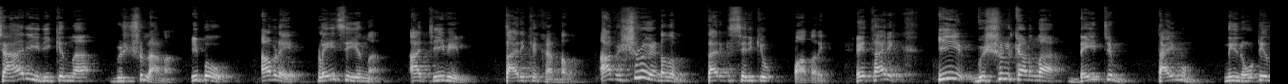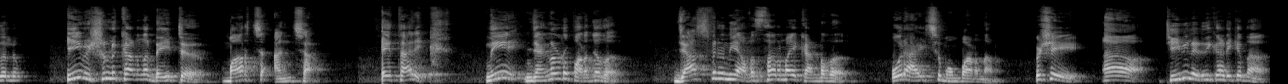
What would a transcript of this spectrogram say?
ചാരിയിരിക്കുന്ന വിഷ്വലാണ് ഇപ്പോ അവിടെ പ്ലേ ചെയ്യുന്ന ആ ടി വിയിൽ താരിഖ് കണ്ടത്. ആ വിഷ്വൽ കണ്ടതും താരിഖ് ശരിക്കും പാതറി. ഏ താരിഖ് ഈ വിഷ്വൽ കാണുന്ന ഡേറ്റും ടൈമും നീ നോട്ട് ചെയ്തല്ലോ? ഈ വിഷ്വലിൽ കാണുന്ന ഡേറ്റ് മാർച്ച് അഞ്ചാണ് ഏ താരിഖ് നീ ഞങ്ങളോട് പറഞ്ഞത് ജാസ്മിനെ നീ അവസാനമായി കണ്ടത് ഒരാഴ്ച മുമ്പാണെന്നാണ്. പക്ഷേ ആ ടി വിയിൽ എഴുതി കാണിക്കുന്ന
